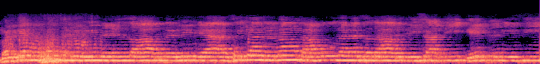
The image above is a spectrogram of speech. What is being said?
بلکہ مفسرین نے اللہ نے لکھا سیدنا داؤد علیہ السلام کی شادی ایک نہیں سی۔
